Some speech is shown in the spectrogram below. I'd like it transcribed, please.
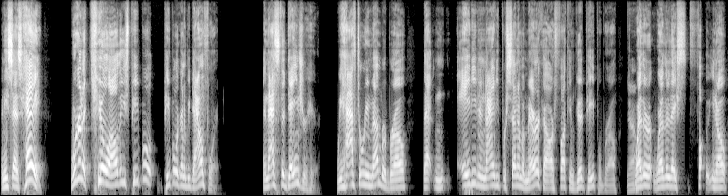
and he says, hey, we're going to kill all these people, people are going to be down for it. And that's the danger here. We have to remember, bro, that 80 to 90% of America are fucking good people, bro. yeah. Whether whether they you know,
